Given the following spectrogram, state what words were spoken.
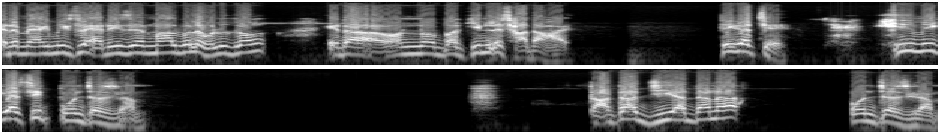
এটা ম্যাগমিক্স অ্যাডিজের মাল বলে হলুদ রং, এটা অন্য বা কিনলে সাদা হয়। ঠিক আছে? হিউমিক অ্যাসিড পঞ্চাশ গ্রাম। টাটা জিয়া দানা পঞ্চাশ গ্রাম।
